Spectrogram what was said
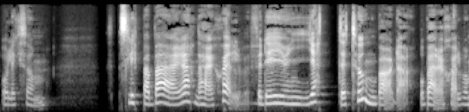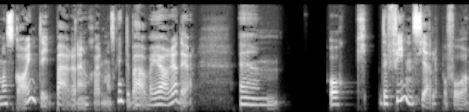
och liksom slippa bära det här själv. För det är ju en jättetung börda att bära själv och man ska inte bära den själv. Man ska inte behöva göra det. Um, och det finns hjälp att få.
